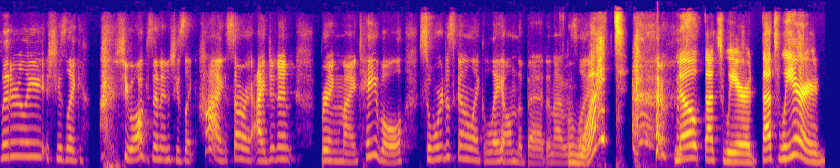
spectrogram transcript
literally she's like she walks in and she's like hi sorry I didn't bring my table so we're just gonna like lay on the bed and I was like What? Nope, that's weird. That's weird.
